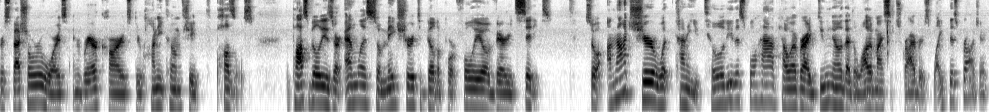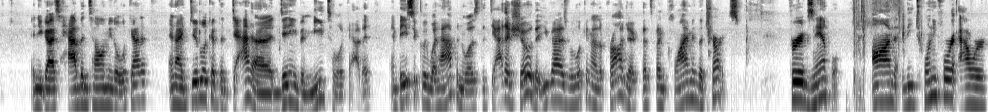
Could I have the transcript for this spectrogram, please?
for special rewards and rare cards through honeycomb shaped puzzles. The possibilities are endless, so make sure to build a portfolio of varied cities. So I'm not sure what kind of utility this will have. However, I do know that a lot of my subscribers like this project, and you guys have been telling me to look at it. And I did look at the data, didn't even mean to look at it. And basically, what happened was the data showed that you guys were looking at a project that's been climbing the charts. For example, on the 24 hour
